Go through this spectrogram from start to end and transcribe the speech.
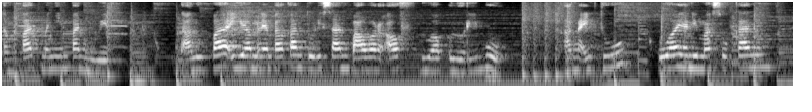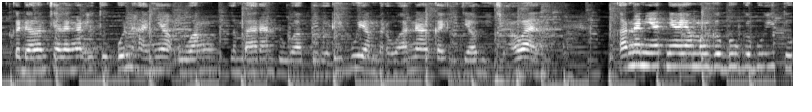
tempat menyimpan duit. Tak lupa ia menempelkan tulisan power of 20.000. Karena itu, uang yang dimasukkan ke dalam celengan itu pun hanya uang lembaran 20.000 yang berwarna kehijau-hijauan. Karena niatnya yang menggebu-gebu itu,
